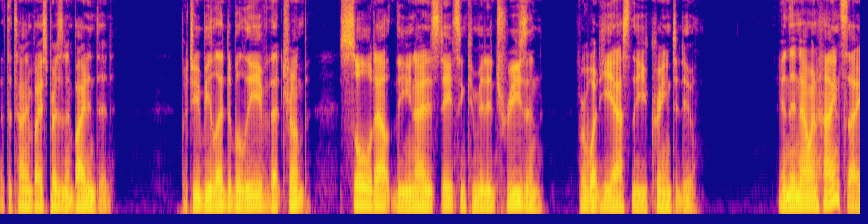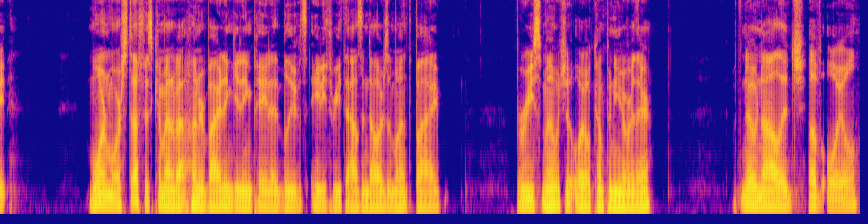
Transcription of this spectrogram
at the time Vice President Biden did. But you'd be led to believe that Trump sold out the United States and committed treason for what he asked the Ukraine to do. And then now, in hindsight, more and more stuff has come out about Hunter Biden getting paid, I believe it's $83,000 a month by Burisma, which is an oil company over there, with no knowledge of oil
